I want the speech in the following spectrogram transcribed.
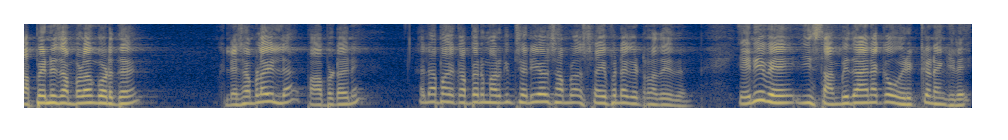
കപ്പേന് ശമ്പളവും കൊടുത്ത് വലിയ ശമ്പളവും ഇല്ല പാവപ്പെട്ടവന് എല്ലാ കപ്പേർമാർക്കും ചെറിയൊരു ശമ്പളം സ്റ്റൈഫന്റെ കിട്ടണത് ഇത്. എനിവേ ഈ സംവിധാനമൊക്കെ ഒരുക്കണമെങ്കിൽ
